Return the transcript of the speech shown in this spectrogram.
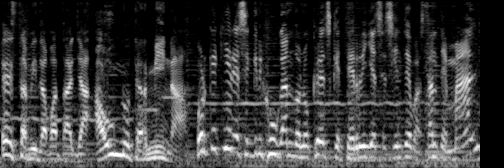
Esta vida batalla aún no termina. ¿Por qué quieres seguir jugando? ¿No crees que Terry ya se siente bastante mal?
